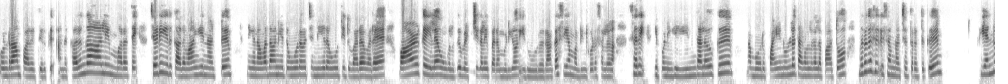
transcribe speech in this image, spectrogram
ஒன்றாம் பாதத்திற்கு. அந்த கருங்காலி மரத்தை செடி இருக்கு. அதை வாங்கி நட்டு நீங்க நவதானியத்தை ஊற வச்ச நீரை ஊத்திட்டு வர வர வாழ்க்கையில உங்களுக்கு வெற்றிகளை பெற முடியும். இது ஒரு ரகசியம் அப்படின்னு கூட சொல்லலாம். சரி இப்போ நீங்க இந்த அளவுக்கு நம்ம ஒரு பயனுள்ள தகவல்களை பார்த்தோம். மிருகசிரிசம் நட்சத்திரத்துக்கு என்ன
